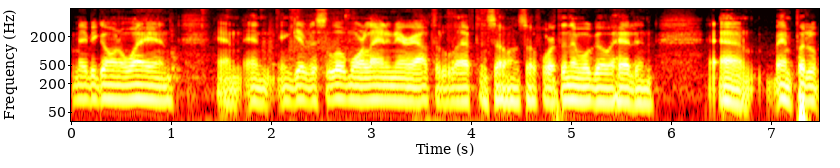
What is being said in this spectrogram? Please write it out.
maybe going away and and and and give us a little more landing area out to the left, and so on and so forth. And then we'll go ahead and and and put a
